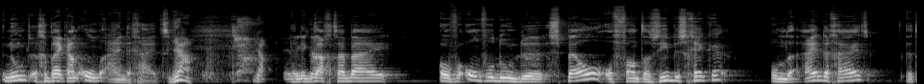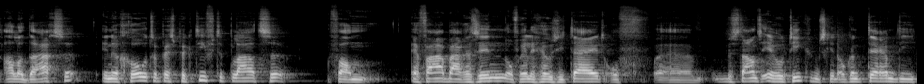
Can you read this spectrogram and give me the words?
noemt, een gebrek aan oneindigheid. ja, ja. En ik dacht daarbij over onvoldoende spel of fantasie beschikken om de eindigheid, het alledaagse, in een groter perspectief te plaatsen van ervaarbare zin of religiositeit of eh, bestaanserotiek, misschien ook een term die,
